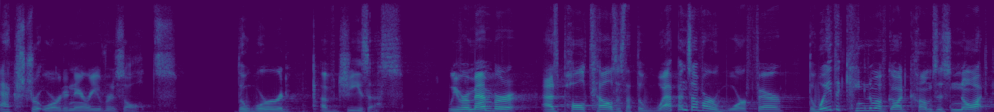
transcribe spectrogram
extraordinary results. The word of Jesus. We remember, as Paul tells us, that the weapons of our warfare, the way the kingdom of God comes, is not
